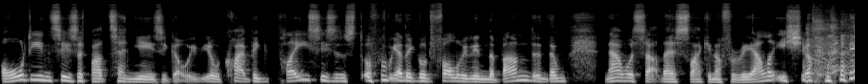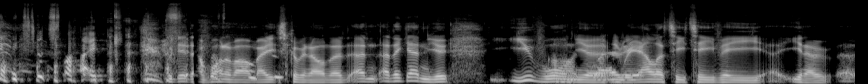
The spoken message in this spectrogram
audiences about 10 years ago, you know, quite big places and stuff. We had a good following in the band. And then now we're sat there slacking off a reality show. it's just like. we did have one of our mates coming on. And, and, and again, you, you've worn oh, your hilarious. reality TV, uh, you know, uh,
